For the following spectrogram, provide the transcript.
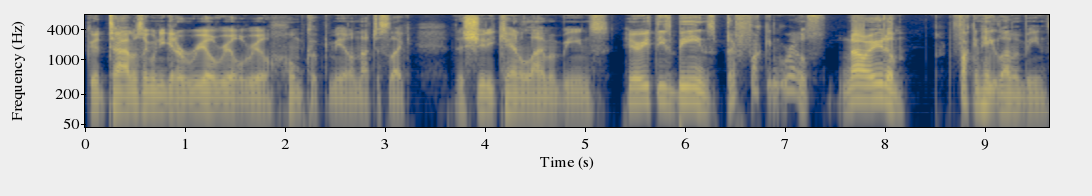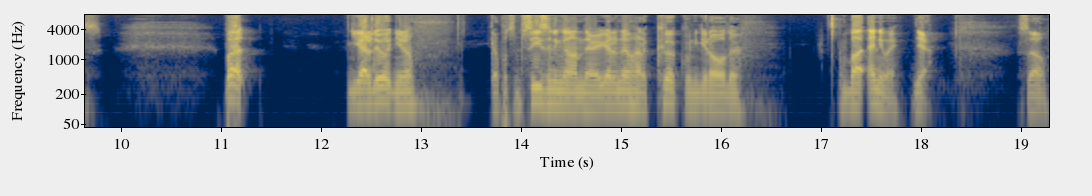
good time. It was like when you get a real, real, real home cooked meal, not just like the shitty can of lima beans. Here, eat these beans. They're fucking gross. No, eat them. Fucking hate lima beans. But you got to do it, you know. Got to put some seasoning on there. You got to know how to cook when you get older. But anyway, yeah. So,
